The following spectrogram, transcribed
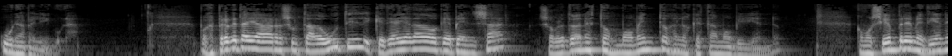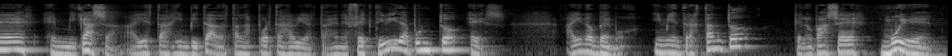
una película. Pues espero que te haya resultado útil y que te haya dado que pensar, sobre todo en estos momentos en los que estamos viviendo. Como siempre me tienes en mi casa, ahí estás invitado, están las puertas abiertas, en efectividad.es. Ahí nos vemos. Y mientras tanto, que lo pases muy bien.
